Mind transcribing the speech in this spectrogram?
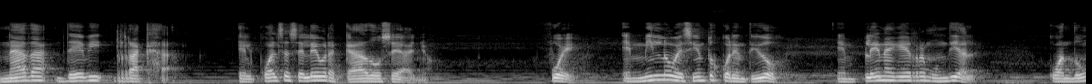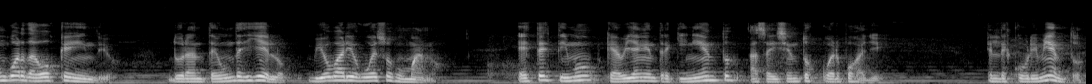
Nada Devi Rakha, el cual se celebra cada 12 años. Fue en 1942, en plena guerra mundial, cuando un guardabosque indio, durante un deshielo, vio varios huesos humanos. Este estimó que habían entre 500 a 600 cuerpos allí. El descubrimiento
